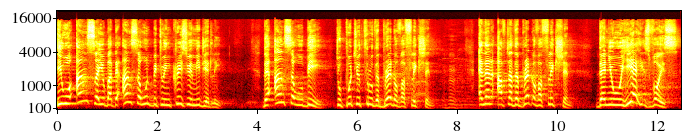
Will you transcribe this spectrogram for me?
He will answer you, but the answer won't be to increase you immediately. The answer will be to put you through the bread of affliction. And then after the bread of affliction, then you will hear his voice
